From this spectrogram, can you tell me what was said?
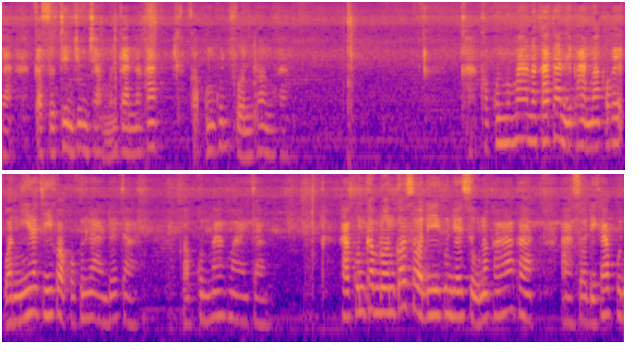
ค่ะกับสดชื่นชุ่มฉ่ำเหมือนกันนะคะ ขอบคุณคุณฝนพร้อมค่ะค่ะ ขอบคุณมากๆนะคะท่านไหนผ่านมาก็แวะวันนี้นาทีก็ขอบคุณหลายด้วยจ้ะขอบคุณมากมายจ้ะค่ะคุณคำรณก็สวัสดีคุณยายสุนะคะค่ะอ่าสวัสดีครับคุณ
